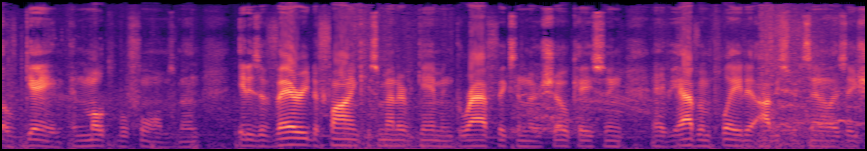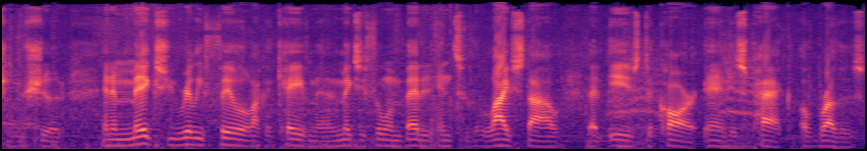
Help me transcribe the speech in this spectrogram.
of game in multiple forms, man. It is a very defined case matter of game and graphics and their showcasing. And if you haven't played it, obviously with this analyzation, you should. And it makes you really feel like a caveman. It makes you feel embedded into the lifestyle that is Takkar and his pack of brothers.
